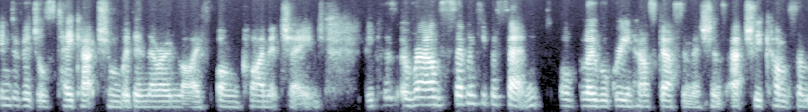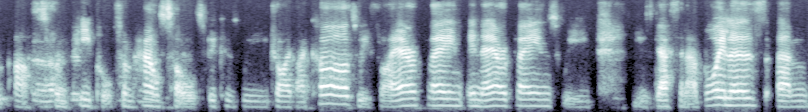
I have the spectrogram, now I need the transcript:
individuals take action within their own life on climate change because around 70% of global greenhouse gas emissions actually come from us, from people, from households, because we drive our cars, we fly airplane in airplanes, we use gas in our boilers, um,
